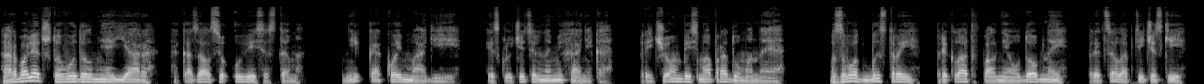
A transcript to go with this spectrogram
Арбалет, что выдал мне Яр, оказался увесистым. Никакой магии, исключительно механика, причем весьма продуманная. Взвод быстрый, приклад вполне удобный, прицел оптический,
